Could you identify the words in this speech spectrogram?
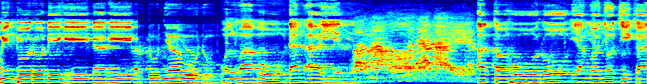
Min burudihi dari pardunya wudu. Wal ma'u dan air. Wal ma'u dan air. Atau huru yang menyucikan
